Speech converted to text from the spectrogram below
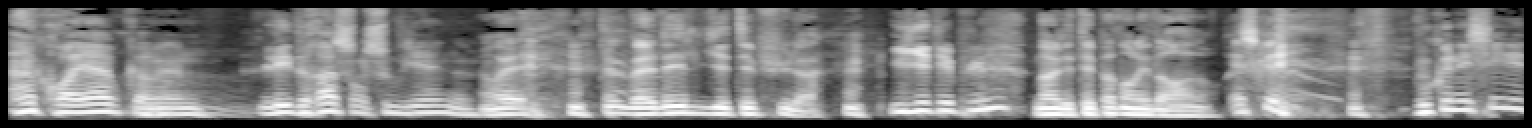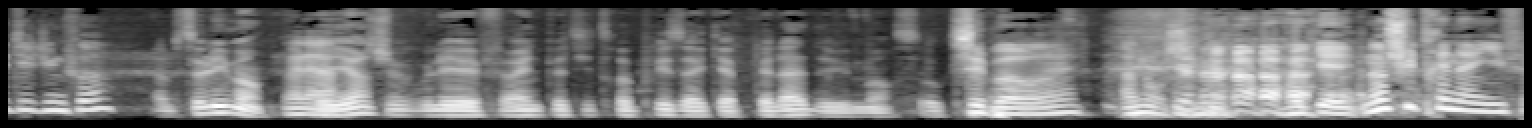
Incroyable quand même. Les draps s'en souviennent. Ouais, bah, il y était plus là. Il y était plus? Non, il était pas dans les draps, non. Est-ce que vous connaissez Il était une fois? Absolument. Voilà. D'ailleurs, je voulais faire une petite reprise à Capella du morceau. C'est pas vrai? Ah non, je... ok. Non, je suis très naïf.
